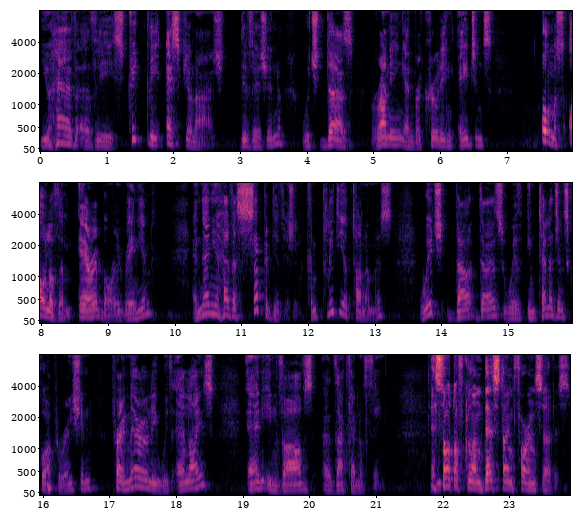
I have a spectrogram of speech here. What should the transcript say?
You have uh, the strictly espionage division, which does running and recruiting agents, almost all of them Arab or Iranian. And then you have a separate division, completely autonomous, which do, does with intelligence cooperation, primarily with allies, and involves uh, that kind of thing. A sort of clandestine foreign service.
